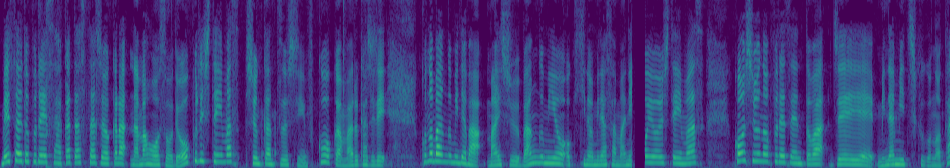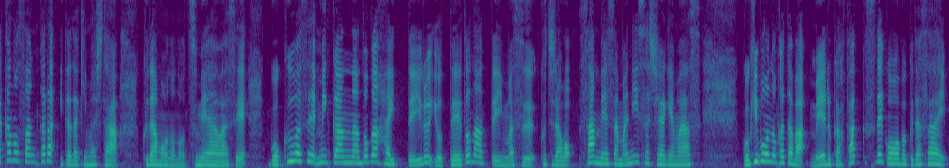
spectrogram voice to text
ベイサイドプレイス博多スタジオから生放送でお送りしています。瞬間通信福岡丸かじり。この番組では毎週番組をお聞きの皆様にご用意しています。今週のプレゼントは JA 南筑後の高野さんからいただきました。果物の詰め合わせ極わせみかんなどが入っている予定となっています。こちらを3名様に差し上げます。ご希望の方はメールかファックスでご応募ください。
